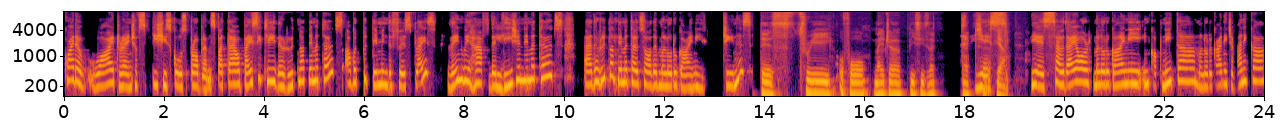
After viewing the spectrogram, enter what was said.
quite a wide range of species cause problems, but they are basically the root knot nematodes. I would put them in the first place. Then we have the lesion nematodes. Uh, the root knot nematodes are the Meloidogyne genus. There's three or four major species that. that yes. Uh, yeah. Yes, so they are Meloidogyne incognita, Meloidogyne javanica,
